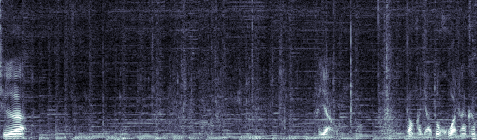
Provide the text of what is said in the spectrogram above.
เชื้อเขย่าต้องเขย่าทุกขวดนะครับ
